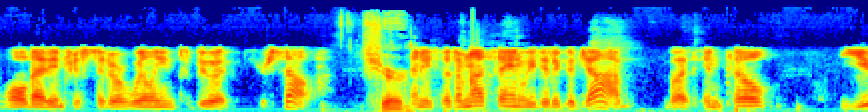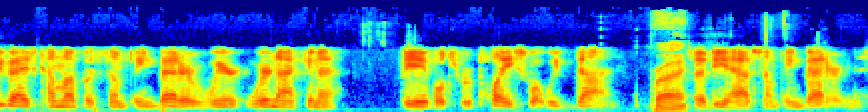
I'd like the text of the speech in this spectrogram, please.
all that interested or willing to do it yourself. Sure. And he said, I'm not saying we did a good job, but until you guys come up with something better, we're we're not going to be able to replace what we've done. Right. So do you have something better? And this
